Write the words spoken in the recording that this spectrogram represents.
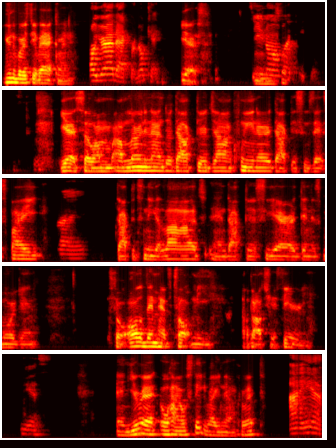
University of Akron. Oh, you're at Akron. Okay. Yes. So you know mm-hmm. all my people. Yeah, so I'm I'm learning under Dr. John Queener, Dr. Suzette Speight, right. Dr. Tania Lodge, and Dr. Sierra Dennis Morgan. So all of them have taught me about your theory. Yes. And you're at Ohio State right now, correct? I am.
